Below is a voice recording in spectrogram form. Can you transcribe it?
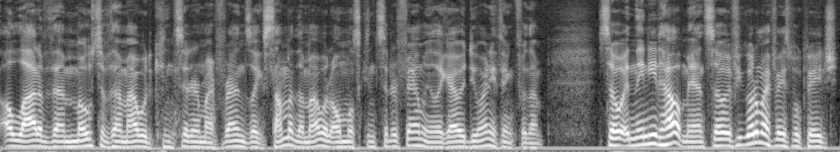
a lot of them most of them i would consider my friends like some of them i would almost consider family like i would do anything for them so and they need help man so if you go to my facebook page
